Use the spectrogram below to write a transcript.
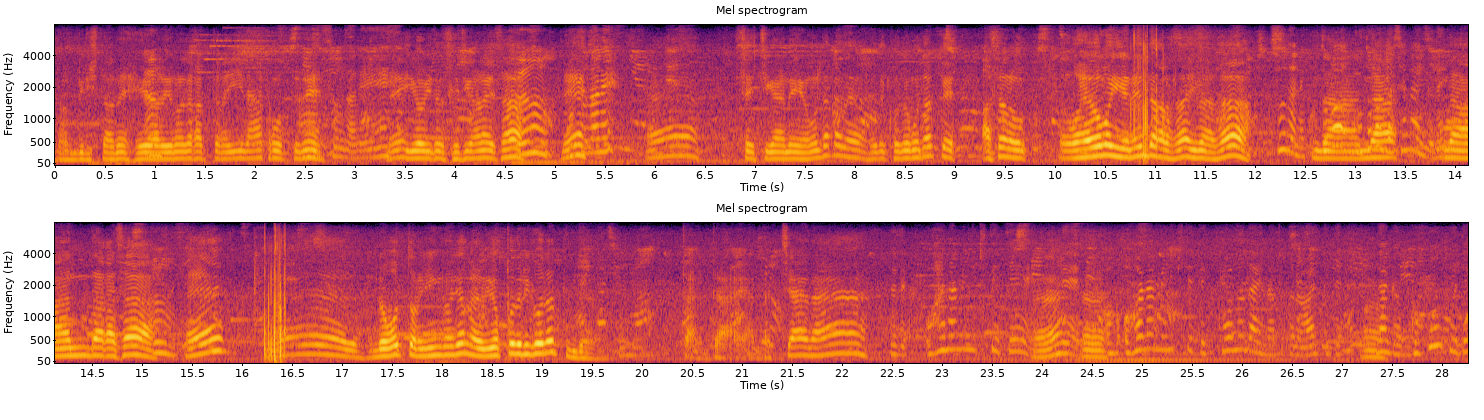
のんびりしたね平和な世の中ってのはいいなと思ってね、そうだね。ね、いろいろ世知がないうん。さ、本当だね。世知がねえ世の中だよ。で子供だって朝のおはようも言えねえんだからさ今はさ。そうだね。言葉言葉出せないよね。なんだかさ、うん。ええロボットの人形じゃないよっぽど利口だってんだよだだやだっちゃうな。だってお花見に来てて、おお花見に来てて河野台のところを歩いてて、うん。なんかご夫婦で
